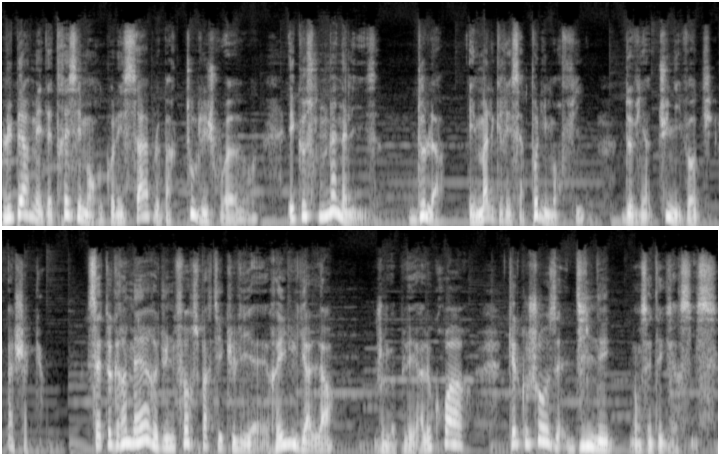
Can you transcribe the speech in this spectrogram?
lui permet d'être aisément reconnaissable par tous les joueurs et que son analyse, de là et malgré sa polymorphie, devient univoque à chacun. Cette grammaire est d'une force particulière et il y a là, je me plais à le croire, quelque chose d'inné dans cet exercice,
